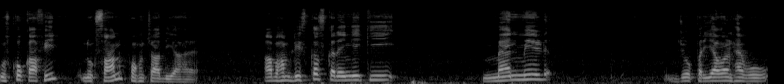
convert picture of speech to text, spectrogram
उसको काफ़ी नुकसान पहुँचा दिया है। अब हम डिस्कस करेंगे कि मैन मेड जो पर्यावरण है वो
